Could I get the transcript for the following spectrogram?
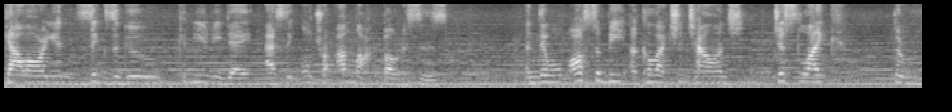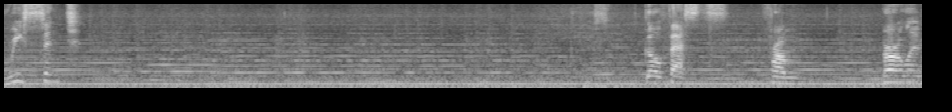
Galarian Zigzagoon Community Day as the Ultra Unlock bonuses and there will also be a collection challenge just like the recent Go Fests from Berlin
